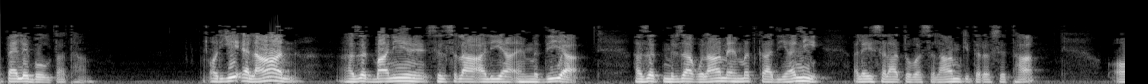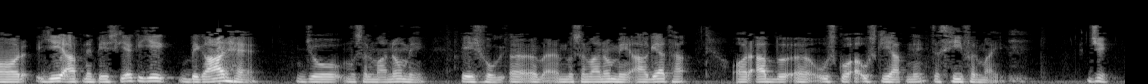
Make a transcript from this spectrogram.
پہلے بولتا تھا۔ اور یہ اعلان حضرت بانی سلسلہ علیہ احمدیہ، حضرت مرزا غلام احمد قادیانی علیہ سلاۃ وسلام کی طرف سے تھا۔ اور یہ آپ نے پیش کیا کہ یہ بگاڑ ہے جو مسلمانوں میں پیش ہو مسلمانوں میں آ گیا تھا اور اب اس کو، اس کی آپ نے تصحیح فرمائی۔ جی۔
